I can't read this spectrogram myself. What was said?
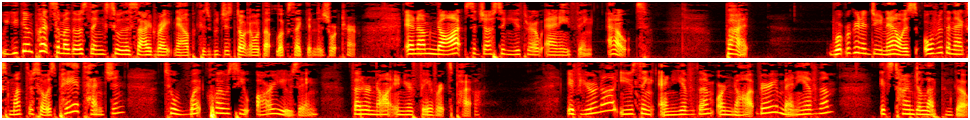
You can put some of those things to the side right now because we just don't know what that looks like in the short term. And I'm not suggesting you throw anything out. But what we're going to do now is over the next month or so is pay attention to what clothes you are using that are not in your favorites pile. If you're not using any of them or not very many of them, it's time to let them go.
